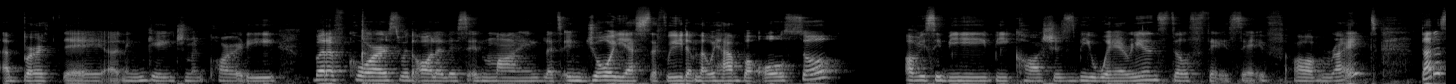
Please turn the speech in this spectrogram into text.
a birthday, an engagement party. But of course, with all of this in mind, let's enjoy, yes, the freedom that we have, but also obviously be be cautious, be wary, and still stay safe. All right that is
